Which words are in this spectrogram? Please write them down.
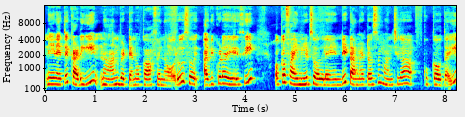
నేనైతే కడిగి నానబెట్టాను ఒక హాఫ్ అన్ అవర్. సో అవి కూడా వేసి ఒక ఫైవ్ మినిట్స్ వదిలేయండి. టమాటోస్ మంచిగా కుక్ అవుతాయి.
